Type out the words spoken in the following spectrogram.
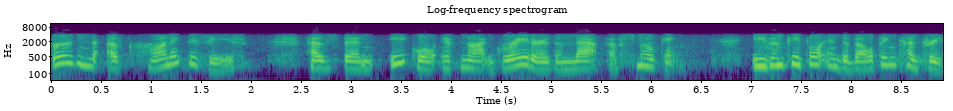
burden of chronic disease has been equal, if not greater, than that of smoking. Even people in developing countries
